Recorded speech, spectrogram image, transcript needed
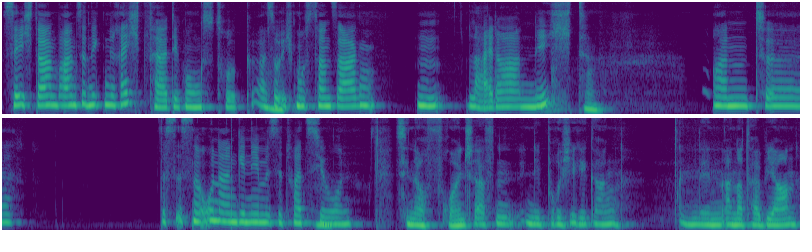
sehe ich da einen wahnsinnigen Rechtfertigungsdruck. Also mhm. ich muss dann sagen, mh, hm, leider nicht. Mhm. Und äh, das ist eine unangenehme Situation. Sind auch Freundschaften in die Brüche gegangen in den anderthalb Jahren?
